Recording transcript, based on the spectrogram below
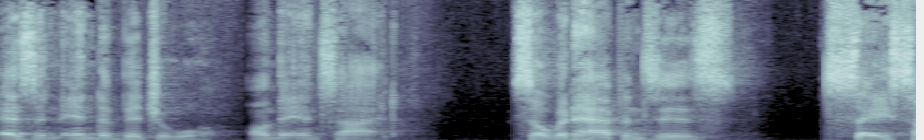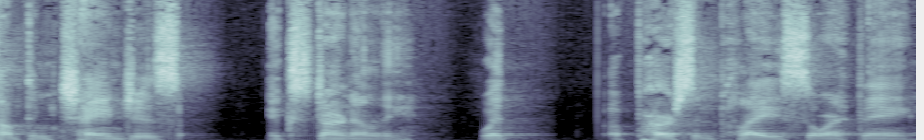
as an individual on the inside. So what happens is say something changes externally with a person, place or a thing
